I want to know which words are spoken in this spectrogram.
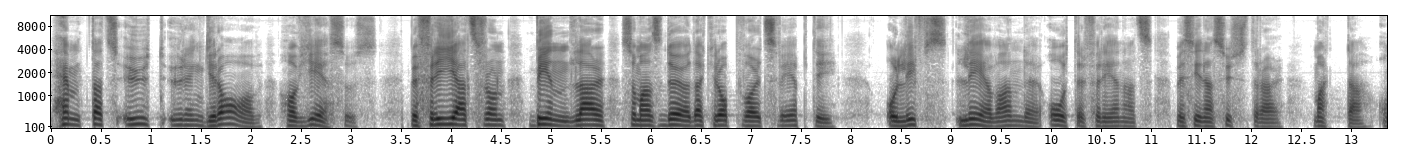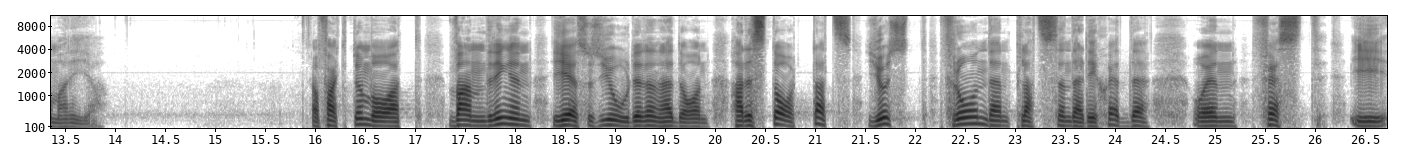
hämtats ut ur en grav av Jesus. Befriats från bindlar som hans döda kropp varit svept i och livs levande återförenats med sina systrar Marta och Maria. Ja, faktum var att vandringen Jesus gjorde den här dagen hade startats just från den platsen där det skedde och en fest i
